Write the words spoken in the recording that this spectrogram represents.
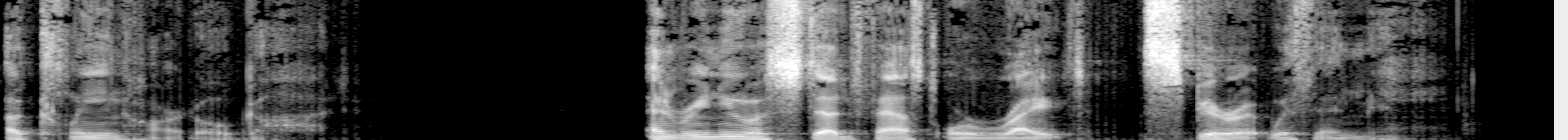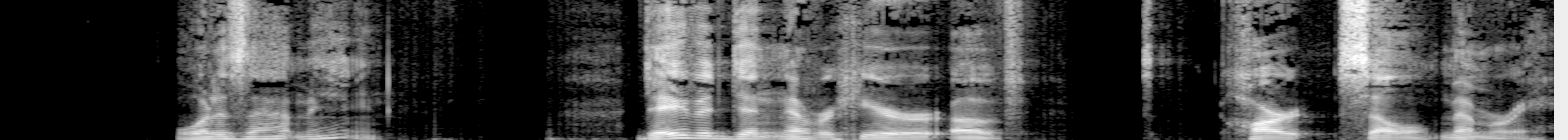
a clean heart, O God, and renew a steadfast or right spirit within me. What does that mean? David didn't ever hear of heart cell memory.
